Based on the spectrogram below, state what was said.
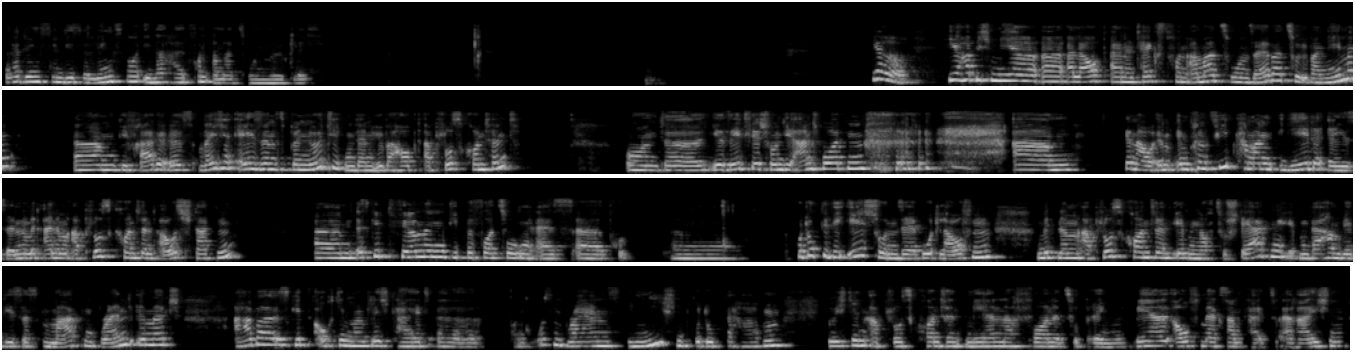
Allerdings sind diese Links nur innerhalb von Amazon möglich. Ja, hier habe ich mir äh, erlaubt, einen Text von Amazon selber zu übernehmen. Ähm, die Frage ist, welche ASINs benötigen denn überhaupt A-Plus-Content? Und äh, ihr seht hier schon die Antworten. ähm, genau, im, im, Prinzip kann man jede ASIN mit einem A-Plus-Content ausstatten. Ähm, es gibt Firmen, die bevorzugen es, äh, ähm, Produkte, die eh schon sehr gut laufen, mit einem A-Plus-Content eben noch zu stärken. Eben da haben wir dieses Marken-Brand-Image. Aber es gibt auch die Möglichkeit äh, von großen Brands, die Nischenprodukte haben, durch den Abfluss-Content mehr nach vorne zu bringen, mehr Aufmerksamkeit zu erreichen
